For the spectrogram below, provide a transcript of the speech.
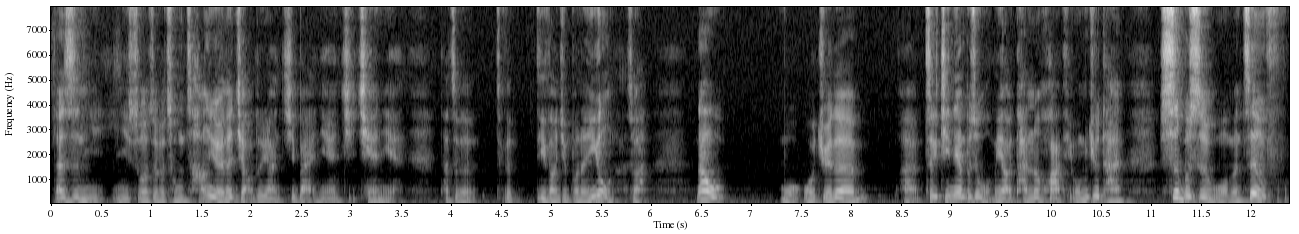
但是你你说这个从长远的角度讲，几百年、几千年，它这个这个地方就不能用了，是吧？那我我我觉得。啊，这个今天不是我们要谈的话题，我们就谈是不是我们政府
